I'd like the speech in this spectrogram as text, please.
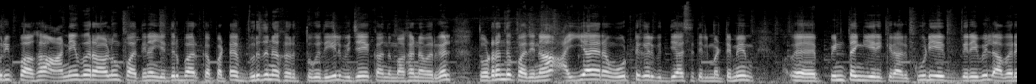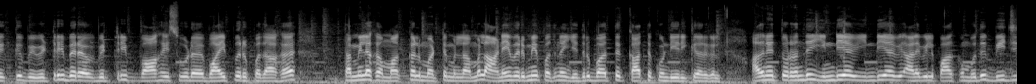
குறிப்பாக அனைவராலும் பார்த்தீங்கன்னா எதிர்பார்க்கப்பட்ட விருதுநகர் தொகுதியில் விஜயகாந்த் மகன் அவர்கள் தொடர்ந்து பார்த்தீங்கன்னா ஐயாயிரம் ஓட்டுகள் வித்தியாசத்தில் மட்டுமே பின்தங்கி இருக்கிறார் கூடிய விரைவில் அவருக்கு வெற்றி பெற வெற்றி வாகை சூட வாய்ப்பு இருப்பதாக தமிழக மக்கள் மட்டுமில்லாமல் அனைவருமே பார்த்தீங்கன்னா எதிர்பார்த்து காத்து கொண்டிருக்கிறார்கள். அதனைத் தொடர்ந்து இந்தியா இந்தியா அளவில் பார்க்கும்போது பிஜி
